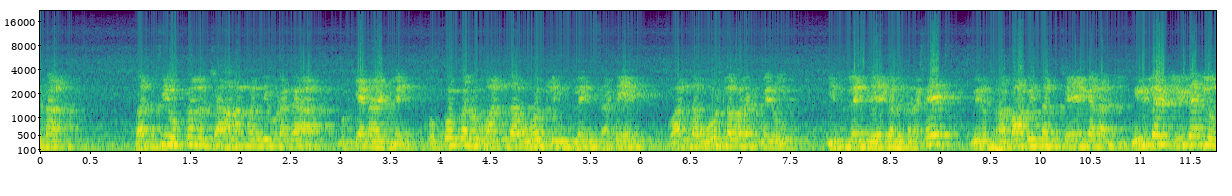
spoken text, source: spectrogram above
ఉన్న ప్రతి ఒక్కరు చాలా మంది కూడా ముఖ్య నాయకులే. ఒక్కొక్కరు వంద ఓట్లు ఇన్ఫ్లుయెన్స్ అంటే వంద ఓట్ల వరకు మీరు ఇన్ఫ్లుయెన్స్ చేయగలుగుతారంటే మీరు ప్రభావితం చేయగల లీడర్ లీడర్లు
